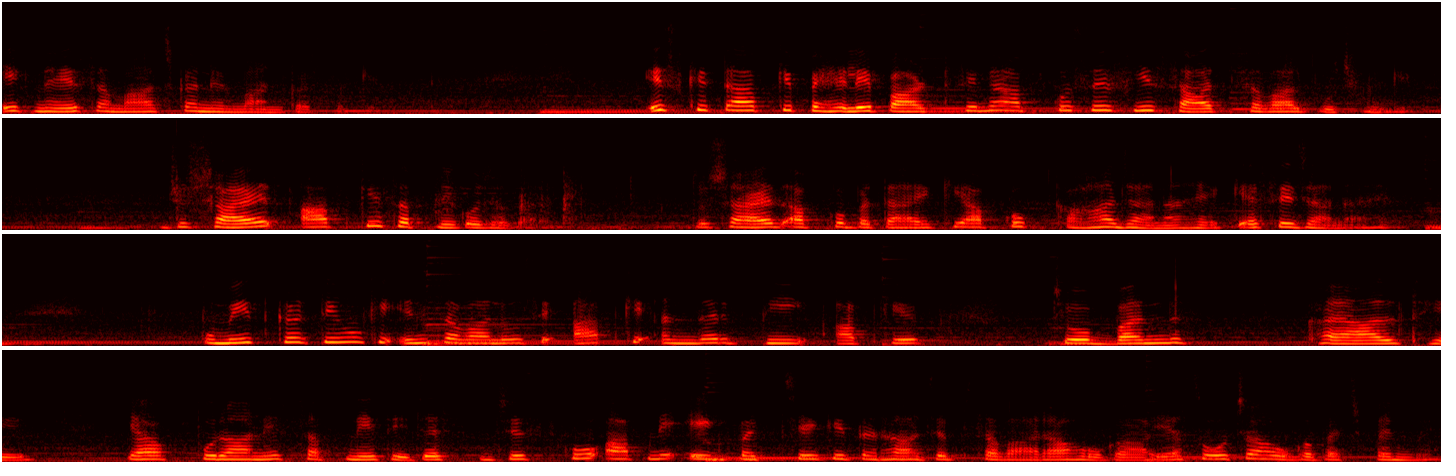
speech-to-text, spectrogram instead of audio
एक नए समाज का निर्माण कर सकें। इस किताब के पहले पार्ट से मैं आपको सिर्फ़ ये सात सवाल पूछूँगी, जो शायद आपके सपने को जगाए, जो शायद आपको बताए कि आपको कहाँ जाना है, कैसे जाना है। उम्मीद करती हूँ कि इन सवालों से आपके अंदर भी आपके जो बंद ख्याल थे या पुराने सपने थे, जिस, जिसको आपने एक बच्चे की तरह जब सवारा होगा या सोचा होगा बचपन में,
